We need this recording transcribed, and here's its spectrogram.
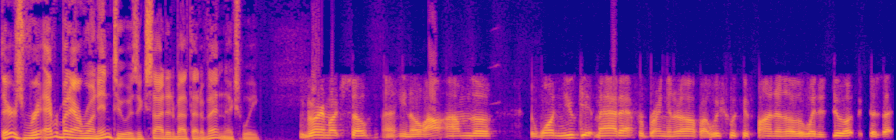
There's re- everybody I run into is excited about that event next week. Very much so. Uh, you know, I, I'm the the one you get mad at for bringing it up. I wish we could find another way to do it because that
